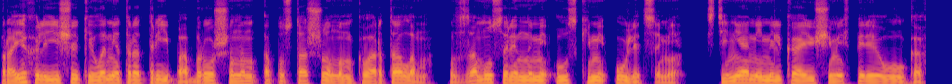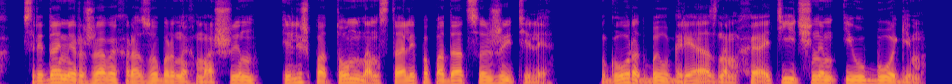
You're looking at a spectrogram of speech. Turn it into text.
Проехали еще километра три по брошенным опустошенным кварталам с замусоренными узкими улицами, с тенями, мелькающими в переулках, с рядами ржавых разобранных машин, и лишь потом нам стали попадаться жители. Город был грязным, хаотичным и убогим.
